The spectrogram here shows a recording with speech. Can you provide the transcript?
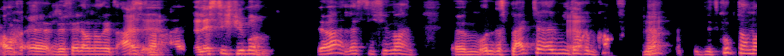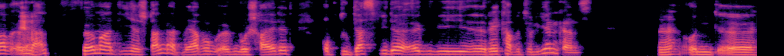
auch äh, mir fällt auch noch jetzt Astra also, äh, lässt sich viel machen. Ja, lässt sich viel machen. Ähm, und es bleibt ja irgendwie ja. doch im Kopf. Ne? Ja. Jetzt guck doch mal irgendeine ja. andere Firma, die hier Standardwerbung irgendwo schaltet, ob du das wieder irgendwie äh, rekapitulieren kannst. Ne? Und äh,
